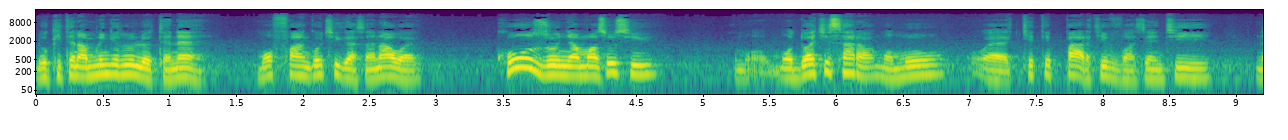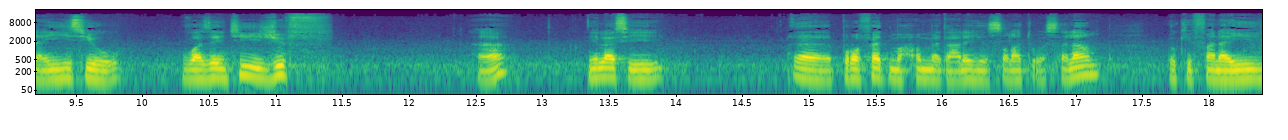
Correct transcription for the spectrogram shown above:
lo kitena mlingi lo tene. Mo fango ti gasana we. Awe kozo nyama so si mo doit sara. Mo mu eh, kete parti voisin ti na yisi o voisin ti juif. Hein? Ni la si eh, prophète Mohammed alayhi salatu wassalam ukifanya hii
